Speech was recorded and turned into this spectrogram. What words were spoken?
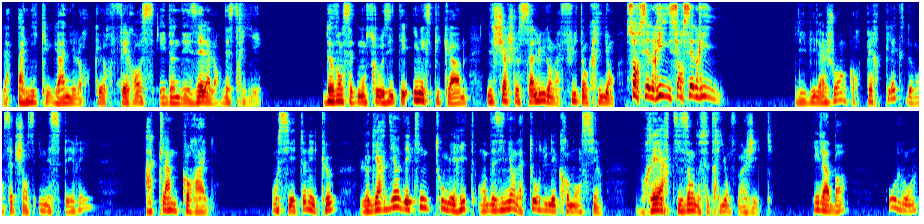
la panique gagne leur cœur féroce et donne des ailes à leurs destriers. Devant cette monstruosité inexplicable, ils cherchent le salut dans la fuite en criant Sorcellerie Sorcellerie Les villageois, encore perplexes devant cette chance inespérée, acclament Korag. Aussi étonné qu'eux, le gardien décline tout mérite en désignant la tour du nécromancien, vrai artisan de ce triomphe magique. Et là-bas, au loin,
